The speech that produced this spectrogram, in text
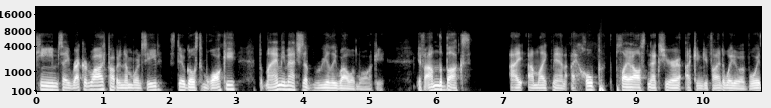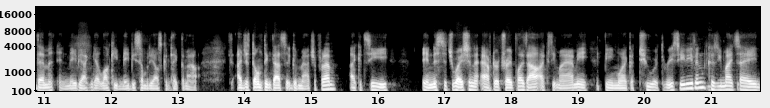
team say record wise probably the number one seed still goes to milwaukee but miami matches up really well with milwaukee if i'm the bucks i i'm like man i hope the playoffs next year i can find a way to avoid them and maybe i can get lucky maybe somebody else can take them out i just don't think that's a good matchup for them i could see in this situation after a trade plays out i could see miami being more like a two or three seed even because you might say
